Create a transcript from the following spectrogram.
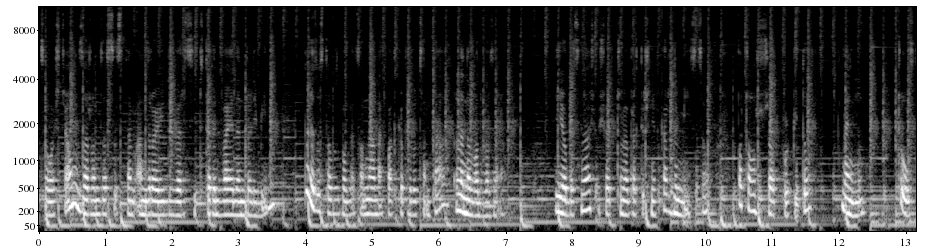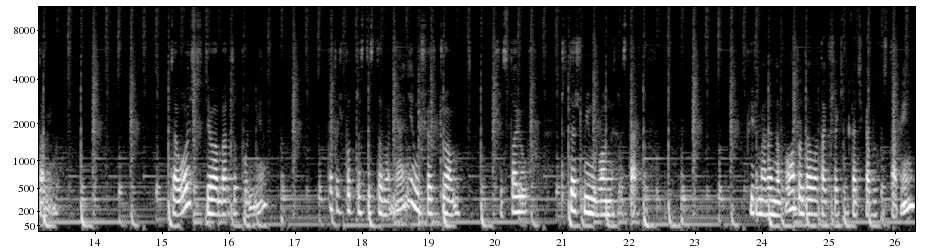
Całością zarządza system Android wersji 4.2.1 Jelly Bean, który został wzbogacony na nakładkę producenta Lenovo 2.0. Jej obecność uświadczymy praktycznie w każdym miejscu, począwszy od pulpitów, menu czy ustawień. Całość działa bardzo płynnie, to też podczas testowania nie uświadczyłam przystojów czy też mimowolnych restartów. Firma Lenovo dodała także kilka ciekawych ustawień.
